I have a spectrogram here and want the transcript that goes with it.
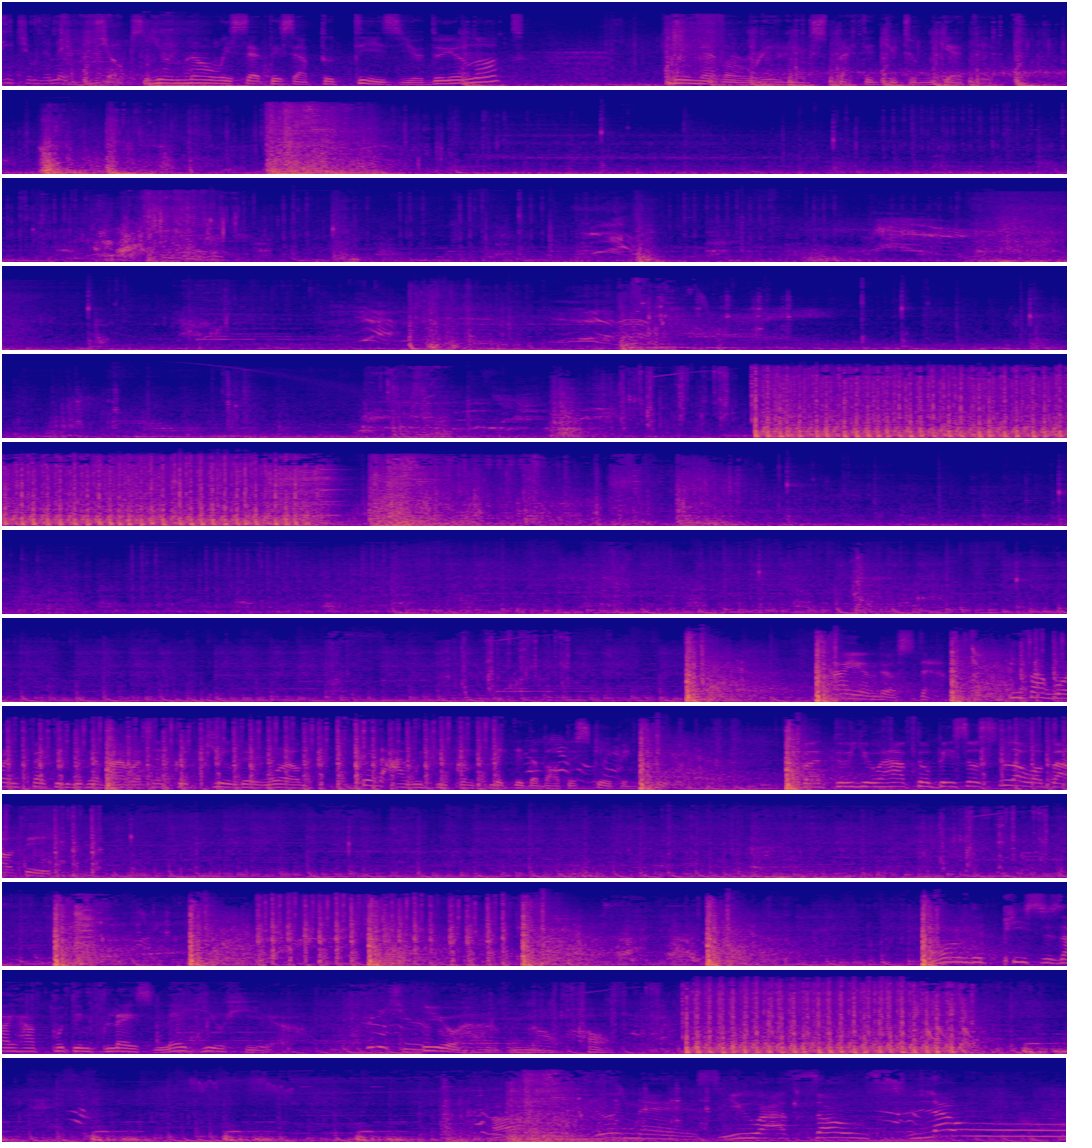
teach him to make jokes. You know we set this up to tease you, do you not? We never really expected you to get it. Understand. If I were infected with a virus and could kill the world, then I would be conflicted about escaping too. But do you have to be so slow about it? All the pieces I have put in place led you here. Pretty sure. You have no hope. Oh, goodness. You are so slow.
